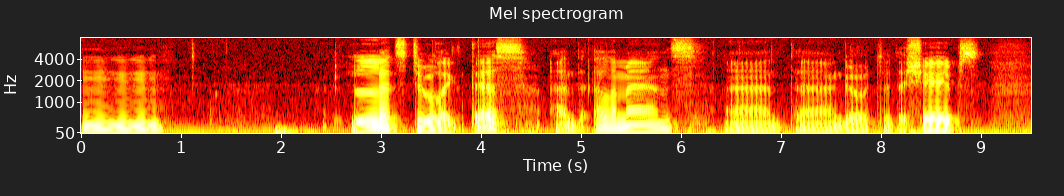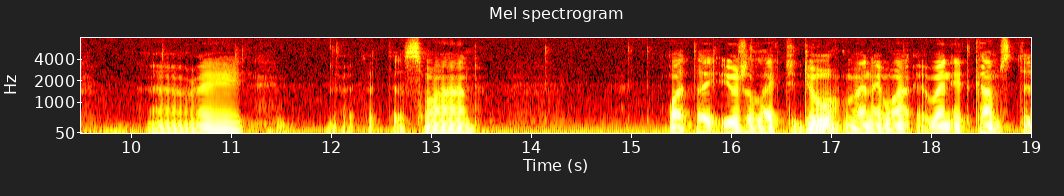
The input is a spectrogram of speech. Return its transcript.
Mm. let's do like this add the elements and uh, go to the shapes. Alright go to this one what I usually like to do when I want when it comes to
